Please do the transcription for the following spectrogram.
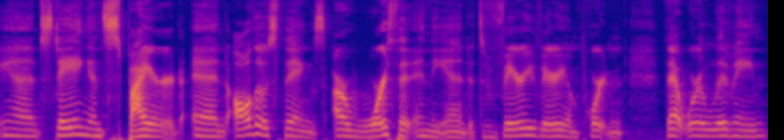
and staying inspired and all those things are worth it in the end. It's very, very important that we're living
